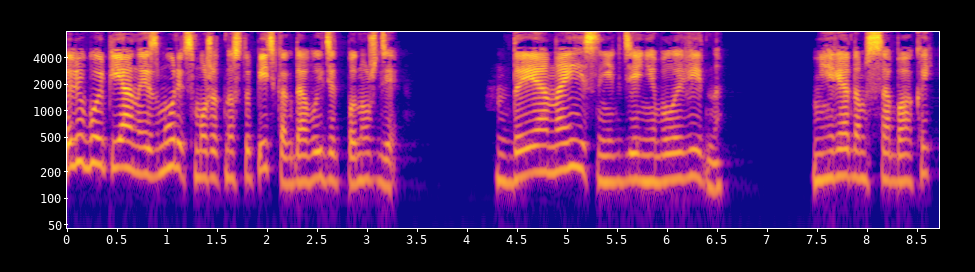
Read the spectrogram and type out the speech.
любой пьяный изморец может наступить, когда выйдет по нужде. Да и Анаис нигде не было видно. Ни рядом с собакой,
